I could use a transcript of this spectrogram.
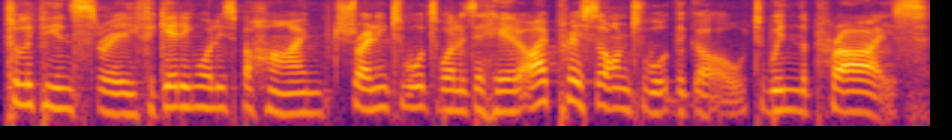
Philippians 3 forgetting what is behind, straining towards what is ahead, I press on toward the goal to win the prize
